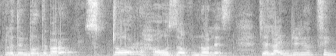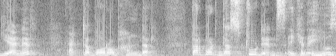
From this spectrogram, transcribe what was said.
তাহলে তুমি বলতে পারো স্টোর হাউস অফ নলেজ যে লাইব্রেরি হচ্ছে জ্ঞানের একটা বড় ভাণ্ডার। তারপর দ্য স্টুডেন্টস এখানে ইউজ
